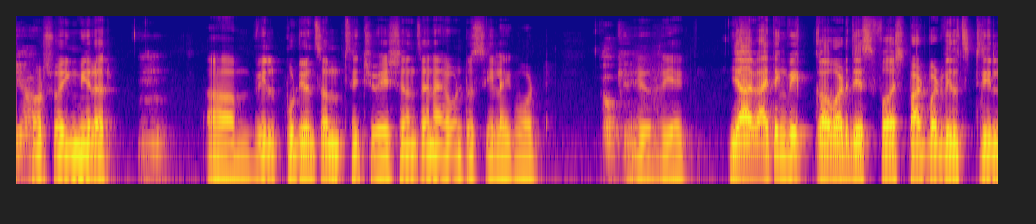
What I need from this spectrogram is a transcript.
yeah or showing mirror, Mm. um, we'll put you in some situations, and I want to see like what okay you react. Yeah, I think we covered this first part, but we'll still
